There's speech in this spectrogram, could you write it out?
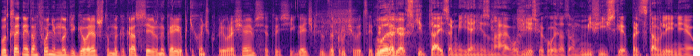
Вот, кстати, на этом фоне многие говорят, что мы как раз в Северную Корею потихонечку превращаемся, то есть и гаечки тут закручиваются и так Ну, это далее. как с китайцами, я не знаю. Вот есть какое-то там мифическое представление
